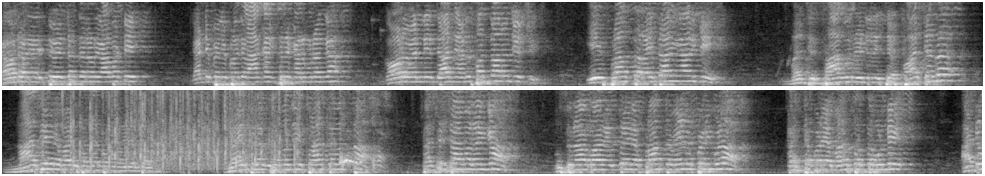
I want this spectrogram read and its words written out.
కాబట్టి ఎత్తి పెట్టన్నారు కాబట్టి గంటిపల్లి ప్రజల ఆకాంక్షలకు అనుగుణంగా గౌరవెల్లి దాన్ని అనుసంధానం చేసి ఈ ప్రాంత రైతాంగానికి మంచి సాగునీటిని ఇచ్చే బాధ్యత నాదే అని వాడి సందర్భంగా రైతులకు సంబంధించి ప్రాంతం అంతా సస్యశ్యామలంగా హుస్నాబాద్ ఎత్తైన ప్రాంతం అయినప్పటికీ కూడా కష్టపడే మనస్తత్వం ఉండి అటు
